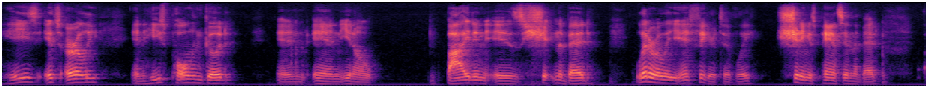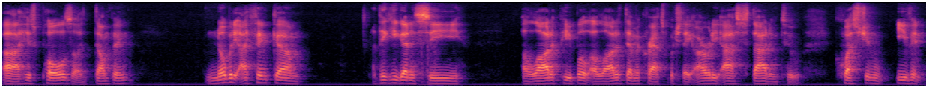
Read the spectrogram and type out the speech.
he's it's early and he's polling good and and you know Biden is shitting the bed, literally and figuratively, shitting his pants in the bed. Uh, his polls are dumping. Nobody, I think, um, I think you're gonna see a lot of people, a lot of Democrats, which they already are starting to question even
